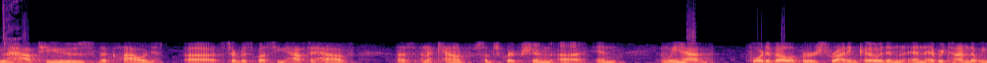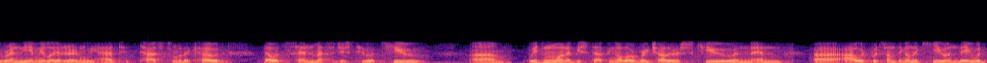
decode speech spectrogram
You have to use the cloud uh, service bus. You have to have an account subscription, uh, and and we had four developers writing code, and, and every time that we ran the emulator and we had to test some of the code, that would send messages to a queue. Um, we didn't want to be stepping all over each other's queue, and and uh, I would put something on the queue, and they would,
